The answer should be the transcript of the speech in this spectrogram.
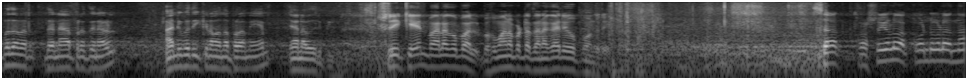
ഉപധനാഭ്യർത്ഥനകൾ അനുവദിക്കണമെന്ന പ്രമേയം ഞാൻ അവതരിപ്പിക്കും ശ്രീ കെ എൻ ബാലഗോപാൽ ബഹുമാനപ്പെട്ട ധനകാര്യ വകുപ്പ് മന്ത്രി. സർ ട്രഷറികളും അക്കൗണ്ടുകളും എന്ന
